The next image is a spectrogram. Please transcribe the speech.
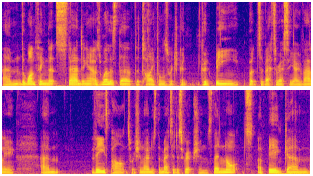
Um, the one thing that's standing out, as well as the the titles, which could could be put to better SEO value, um, these parts, which are known as the meta descriptions, they're not a big. Um,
